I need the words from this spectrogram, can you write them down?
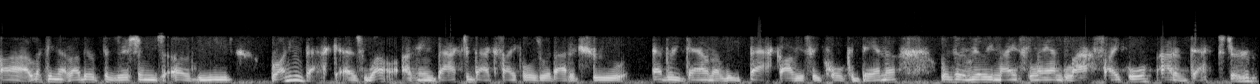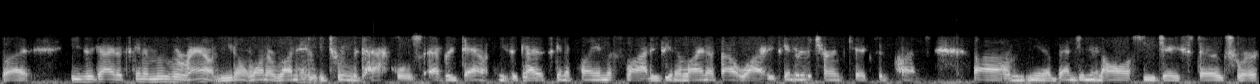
Uh, looking at other positions of need, running back as well. I mean, back to back cycles without a true every down elite back. Obviously, Cole Cabana was a really nice land last cycle out of Dexter, but he's a guy that's going to move around. You don't want to run him between the tackles every down. He's a guy that's going to play in the slot. He's going to line up out wide. He's going to return kicks and punts. Um, you know, Benjamin Hall, C.J. Stokes were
